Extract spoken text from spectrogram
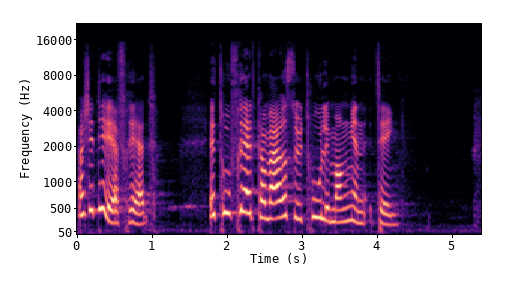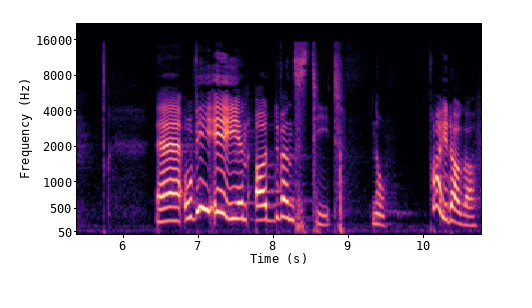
Kanskje det er fred. Jeg tror fred kan være så utrolig mange ting. Eh, og vi er i en adventstid nå, fra i dag av.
